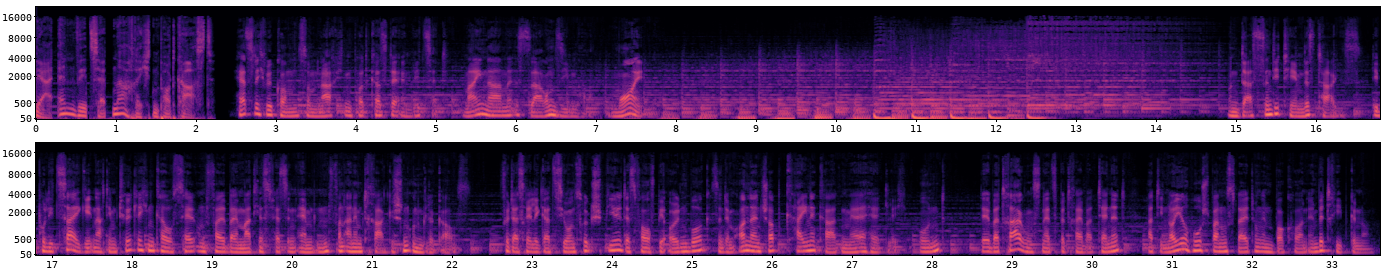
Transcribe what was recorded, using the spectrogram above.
der NWZ Nachrichtenpodcast. Herzlich willkommen zum Nachrichtenpodcast der NWZ. Mein Name ist Sarum Siebenhaar. Moin! Und das sind die Themen des Tages. Die Polizei geht nach dem tödlichen Karussellunfall bei Matthias Fest in Emden von einem tragischen Unglück aus. Für das Relegationsrückspiel des VfB Oldenburg sind im Onlineshop keine Karten mehr erhältlich. Und der Übertragungsnetzbetreiber Tenet hat die neue Hochspannungsleitung in Bockhorn in Betrieb genommen.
